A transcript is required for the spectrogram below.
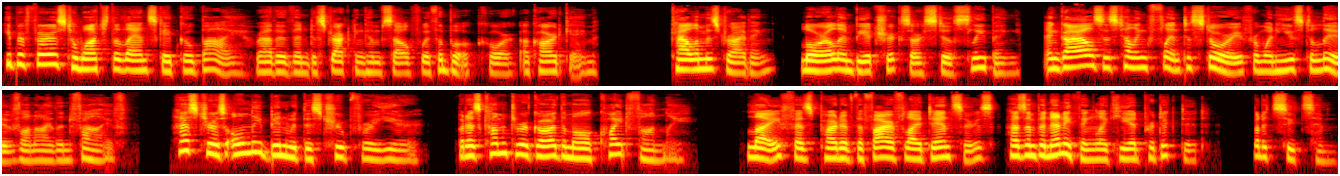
He prefers to watch the landscape go by rather than distracting himself with a book or a card game. Callum is driving, Laurel and Beatrix are still sleeping, and Giles is telling Flint a story from when he used to live on Island 5. Hester has only been with this troupe for a year, but has come to regard them all quite fondly. Life, as part of the Firefly Dancers, hasn't been anything like he had predicted, but it suits him.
